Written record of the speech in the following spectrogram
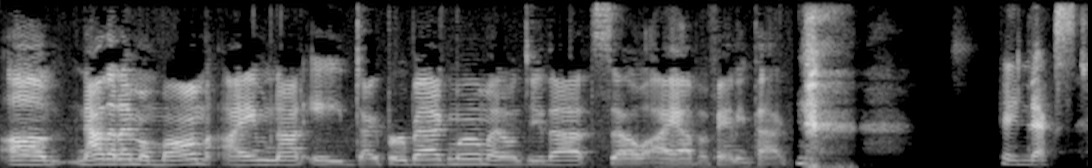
Um, now that I'm a mom, I am not a diaper bag mom. I don't do that, so I have a fanny pack. okay, next.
